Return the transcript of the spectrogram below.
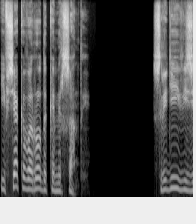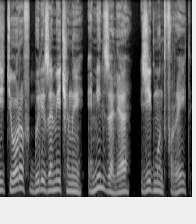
и всякого рода коммерсанты. Среди визитеров были замечены Эмиль Золя, Зигмунд Фрейд,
